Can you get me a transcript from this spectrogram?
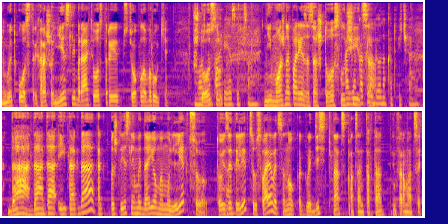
Он говорит, острые. Хорошо, если брать острые стекла в руки – что можно порезаться. Не можно порезаться, что случится? А я как ребенок отвечаю. Да, да, да. И тогда, как, потому что если мы даем ему лекцию, то да. из этой лекции усваивается, ну, как бы 10-15% да, информации.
